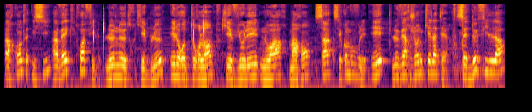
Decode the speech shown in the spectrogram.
par contre avec trois fils. Le neutre qui est bleu et le retour lampe qui est violet, noir, marron. Ça, c'est comme vous voulez. Et le vert jaune qui est la terre. Ces deux fils-là,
